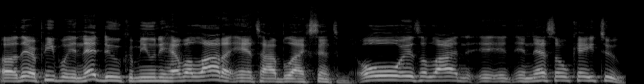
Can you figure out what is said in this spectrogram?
Uh, there are people in that dude community have a lot of anti-black sentiment. Oh, it's a lot, and, and that's okay too,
